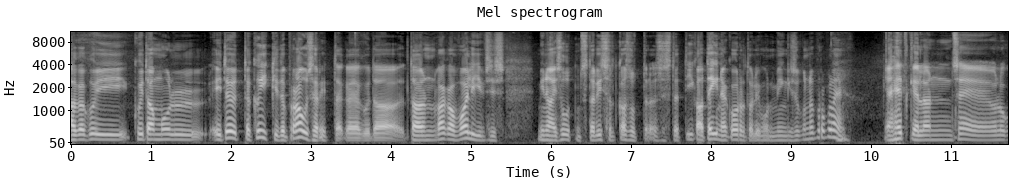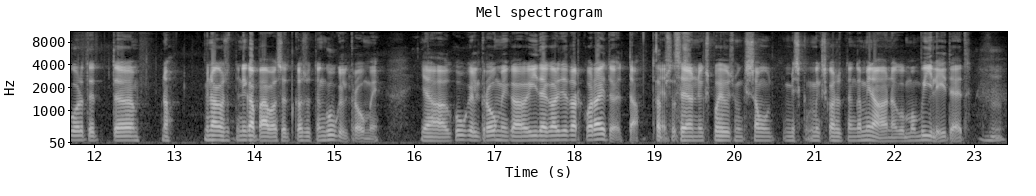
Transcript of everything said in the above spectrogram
aga kui, kui ta mul ei tööta kõikide brauseritega ja kui ta, ta on väga valiv, siis mina ei suutnud seda lihtsalt kasutada, sest et iga teine kord oli mul mingisugune probleem. ja hetkel on see olukord, et äh, noh, mina kasutan igapäevaselt, kasutan Google Chrome'i ja Google Chrome'iga ID-kaardi tarkvara ei tööta. et see on üks põhjus, miks samu, mis, miks kasutan ka mina nagu mobiil-ID-d mm. -hmm.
